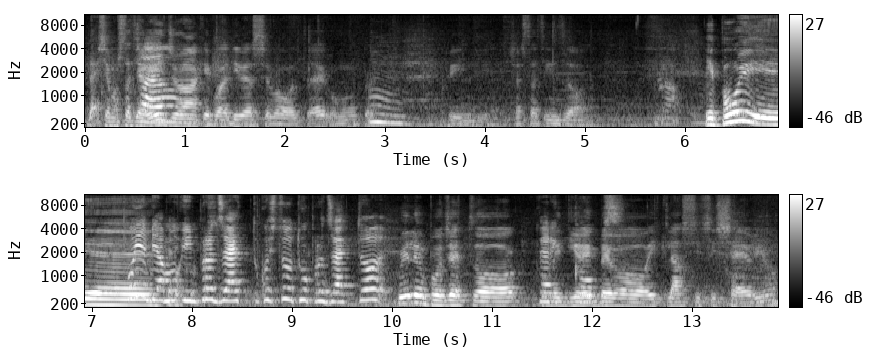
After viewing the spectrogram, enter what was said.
Beh, siamo stati Ciao. a Reggio anche qua diverse volte, eh, comunque. Mm. Quindi siamo stati in zona. E poi... eh, Poi abbiamo il progetto, questo tuo progetto, Quello è un progetto, come direbbero i classici, serio.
